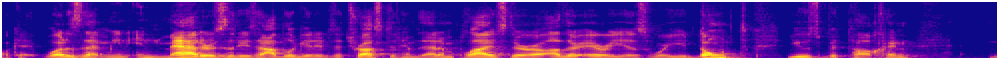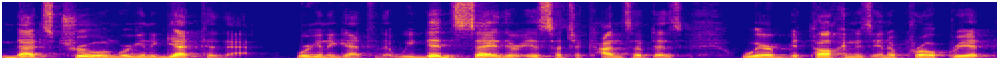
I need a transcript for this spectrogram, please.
Okay, what does that mean? In matters that he's obligated to trust in him. That implies there are other areas where you don't use bitachin. That's true, and we're going to get to that. We're going to get to that. We did say there is such a concept as where bitachin is inappropriate,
